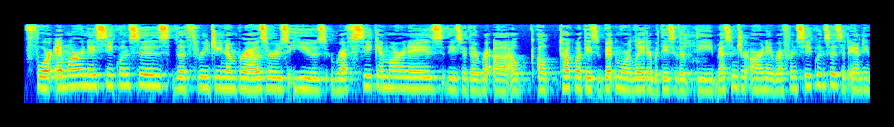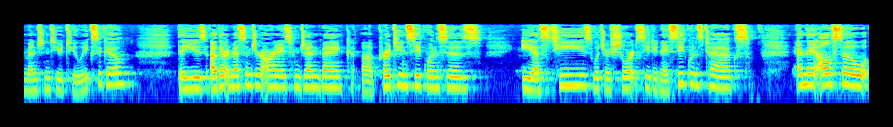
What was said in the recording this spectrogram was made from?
For mRNA sequences, the three genome browsers use RefSeq mRNAs. These are the, uh, I'll, I'll, talk about these a bit more later, but these are the, the messenger RNA reference sequences that Andy mentioned to you two weeks ago. They use other messenger RNAs from GenBank, uh, protein sequences, ESTs, which are short cDNA sequence tags, and they also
